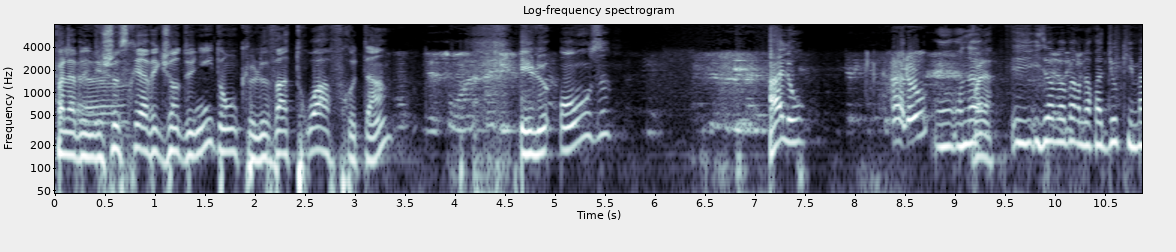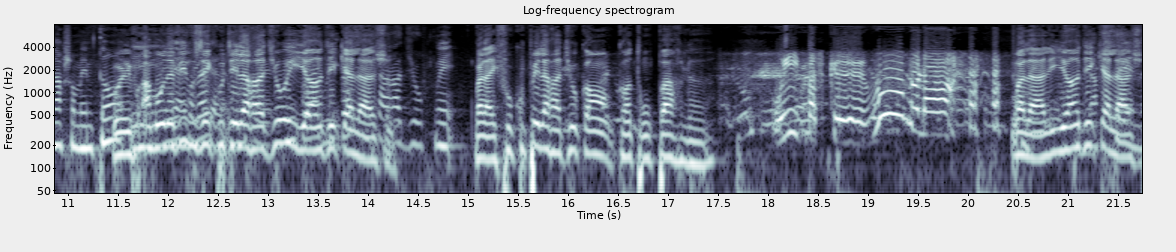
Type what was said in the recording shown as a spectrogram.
Voilà, ben, je serai avec Jean-Denis, donc le 23 à Fretin. Et le 11. Allô? Allô On, on a, Voilà. Ils doivent avoir leur radio qui marche en même temps. Oui, à mon avis, vous écoutez la radio et il y a un décalage. Oui. Voilà, il faut couper la radio quand, quand on parle. Oui, parce que... Ouh là là Voilà, il y a un décalage.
